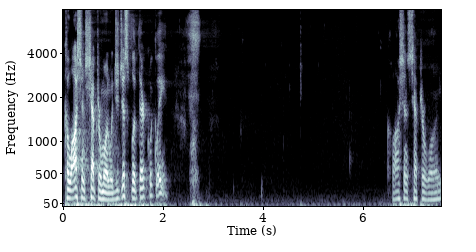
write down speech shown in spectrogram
Colossians chapter 1. Would you just flip there quickly? Colossians chapter 1.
